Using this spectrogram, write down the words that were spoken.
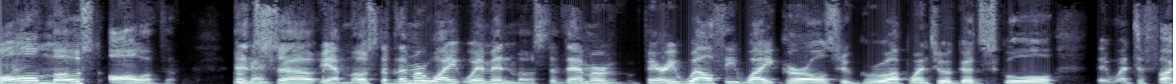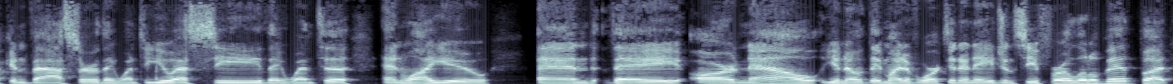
almost all of them and Okay. so yeah most of them are white women most of them are very wealthy white girls who grew up went to a good school they went to fucking vassar they went to usc they went to nyu and they are now, you know, they might have worked in an agency for a little bit, but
